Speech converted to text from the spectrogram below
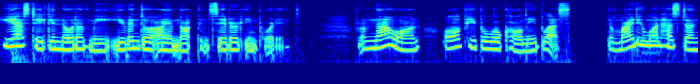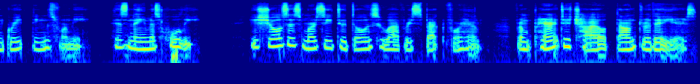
he has taken note of me even though I am not considered important. From now on, all people will call me blessed. The Mighty One has done great things for me. His name is holy. He shows his mercy to those who have respect for him, from parent to child down through the years.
